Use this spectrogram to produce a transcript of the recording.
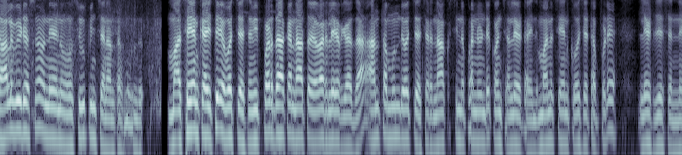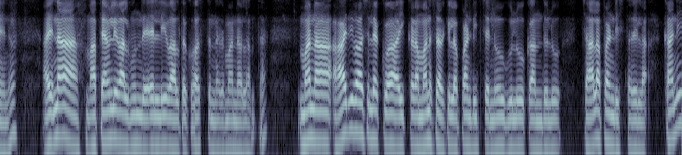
చాలా వీడియోస్ నేను చూపించాను అంతకుముందు మా సేన్కి అయితే వచ్చేసాం. ఇప్పటిదాకా నాతో ఎవరు లేరు కదా. అంత ముందే వచ్చేసారు. నాకు చిన్న పని నుండి కొంచెం లేట్ అయింది. మన సేన్ కోసేటప్పుడే లేట్ చేశాను నేను. అయినా మా ఫ్యామిలీ వాళ్ళ ముందే వెళ్ళి వాళ్ళతో కోస్తున్నారు మన వాళ్ళంతా మన ఆదివాసులు ఎక్కువ ఇక్కడ మన సర్కిల్లో పండించే నూగులు కందులు చాలా పండిస్తారు ఇలా. కానీ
